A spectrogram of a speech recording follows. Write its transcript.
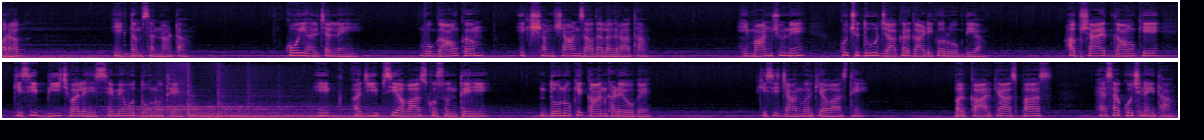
और अब एकदम सन्नाटा। कोई हलचल नहीं। वो गाँव कम एक शमशान ज़्यादा लग रहा था। हिमांशु ने कुछ दूर जाकर गाड़ी को रोक दिया। अब शायद गाँव के किसी बीच वाले हिस्से में वो दोनों थे। एक अजीब सी आवाज़ को सुनते ही दोनों के कान खड़े हो गए। किसी जानवर की आवाज़ थी, पर कार के आसपास ऐसा कुछ नहीं था।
